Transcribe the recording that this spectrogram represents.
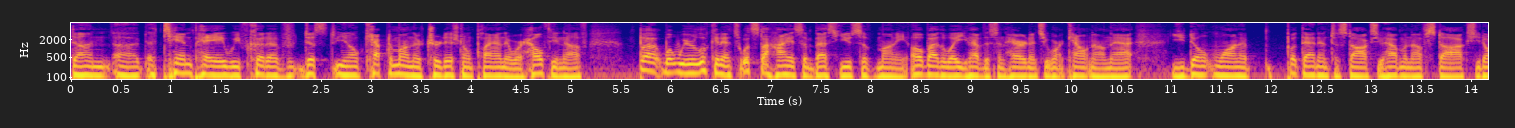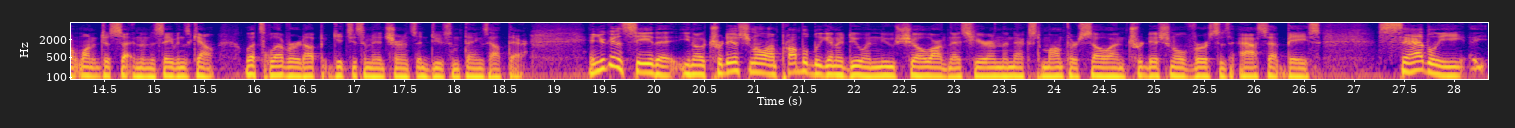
done uh, a ten pay. We could have just you know kept them on their traditional plan. They were healthy enough. But what we were looking at is what's the highest and best use of money. Oh, by the way, you have this inheritance. You weren't counting on that. You don't want to put that into stocks. You have enough stocks. You don't want to just it in a savings account. Let's lever it up, get you some insurance, and do some things out there. And you're going to see that, you know, traditional, I'm probably going to do a new show on this here in the next month or so on traditional versus asset base. Sadly,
